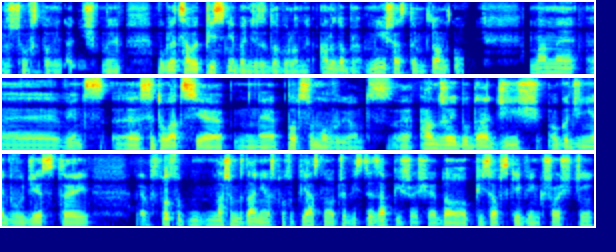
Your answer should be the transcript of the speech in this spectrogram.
zresztą wspominaliśmy, w ogóle cały PiS nie będzie zadowolony, ale dobra, mniejsza z tym. Tomku, mamy e, więc e, sytuację e, podsumowując. Andrzej Duda dziś o godzinie 20 e, w sposób, naszym zdaniem, w sposób jasny, oczywisty zapisze się do pisowskiej większości,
